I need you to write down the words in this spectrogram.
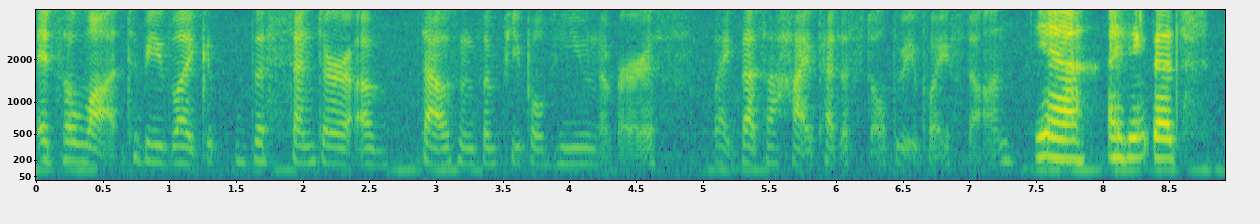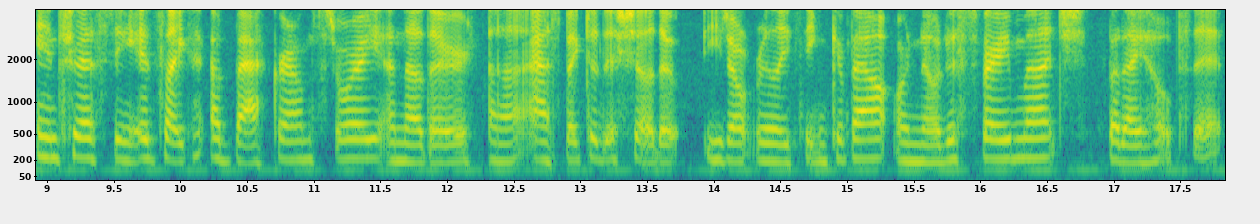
it's a lot to be like the center of thousands of people's universe. Like that's a high pedestal to be placed on. Yeah, I think that's interesting. It's like a background story, another uh, aspect of this show that you don't really think about or notice very much. But I hope that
